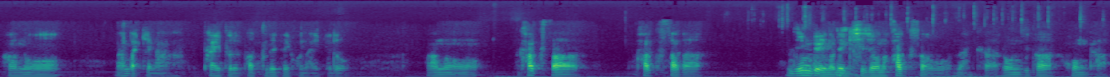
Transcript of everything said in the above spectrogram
あの、なんだっけな、タイトルパッと出てこないけど、あの、格差、格差が、人類の歴史上の格差をなんか論じた本が、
